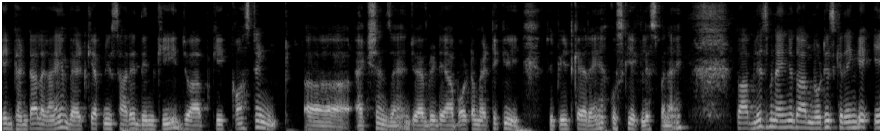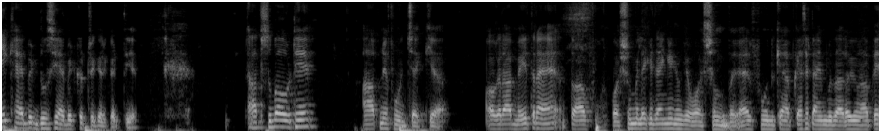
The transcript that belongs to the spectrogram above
एक घंटा लगाएँ, बैठ के अपनी सारे दिन की जो आपकी कांस्टेंट एक्शंस हैं, जो एवरीडे आप ऑटोमेटिकली रिपीट कर रहे हैं, उसकी एक लिस्ट बनाएँ। तो आप लिस्ट बनाएँगे तो आप नोटिस करेंगे, एक हैबिट दूसरी हैबिट को ट्रिगर करती है। आप सुबह उठे, आपने फ़ोन चेक किया। अगर आप मेरी तरह हैं तो आप वॉशरूम में लेके जाएँगे, क्योंकि वॉशरूम बगैर फ़ोन के आप कैसे टाइम गुजारोगे वहाँ पे?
